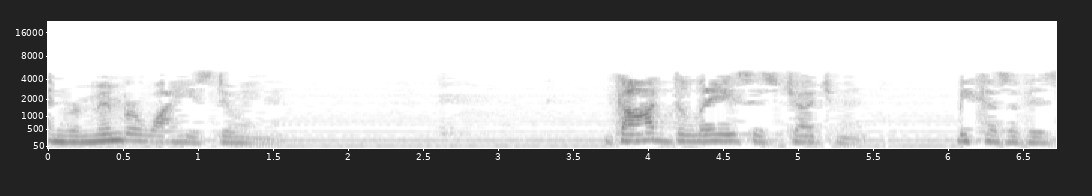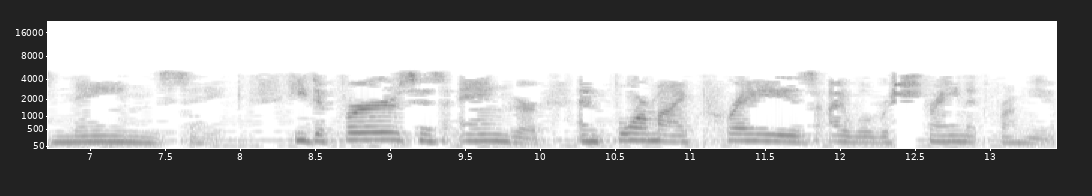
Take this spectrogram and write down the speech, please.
And remember why he's doing it. God delays his judgment because of his name's sake. He defers his anger, and for my praise I will restrain it from you.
